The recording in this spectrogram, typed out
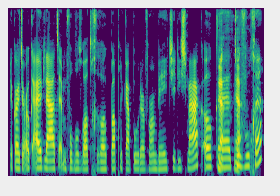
Dan kan je het er ook uitlaten en bijvoorbeeld wat gerookt paprikapoeder voor een beetje die smaak ook Ja, eh, ja. toevoegen.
